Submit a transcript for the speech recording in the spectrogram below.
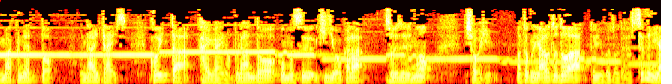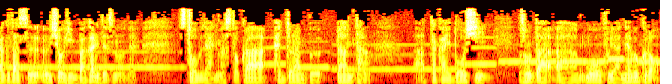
マクネットナイタイズこういった海外のブランドを持つ企業からそれぞれの商品、まあ、特にアウトドアということですぐに役立つ商品ばかりですのでストーブでありますとかヘッドランプランタンあったかい帽子その他毛布や寝袋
